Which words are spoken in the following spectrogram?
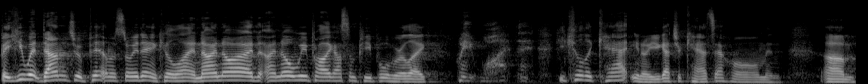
but he went down into a pit on a snowy day and killed a lion. Now I know I, I know we probably got some people who are like, wait, what? He killed a cat? You know, you got your cats at home, and um,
